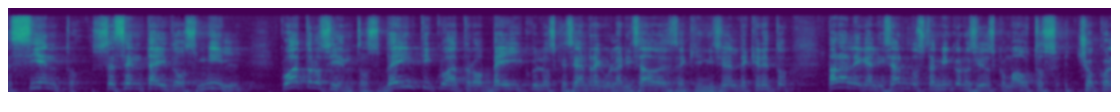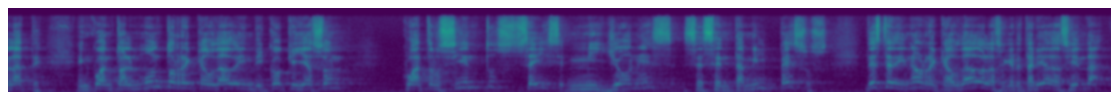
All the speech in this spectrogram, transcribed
162 mil 424 vehículos que se han regularizado desde que inició el decreto para legalizar los también conocidos como autos chocolate. En cuanto al monto recaudado, indicó que ya son 406 millones 60 mil pesos. De este dinero recaudado, la Secretaría de Hacienda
